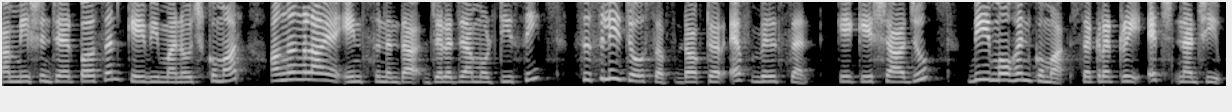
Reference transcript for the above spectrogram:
Commission chairperson K V Manoj Kumar അംഗങ്ങളായ N Sunanda Jalajamol T C Cicily Joseph doctor F Wilson K K Shaju B Mohankumar secretary H Najeeb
